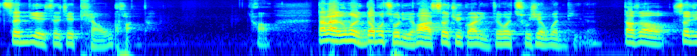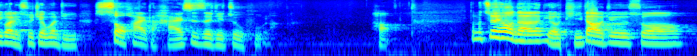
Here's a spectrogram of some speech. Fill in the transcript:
增列这些条款。当然如果你都不处理的话，社区管理就会出现问题的。到时候社区管理出现问题，受害的还是这些住户了。好，那么最后呢，有提到就是说，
